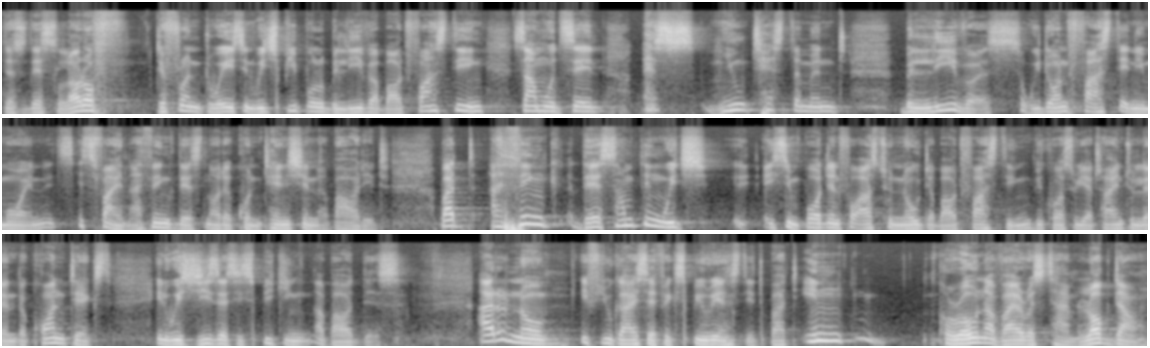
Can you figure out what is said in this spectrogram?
there's there's a lot of different ways in which people believe about fasting. Some would say, as New Testament believers, we don't fast anymore, and it's, it's fine. I think there's not a contention about it. But I think there's something which is important for us to note about fasting because we are trying to learn the context in which Jesus is speaking about this. I don't know if you guys have experienced it, but in coronavirus time, lockdown,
